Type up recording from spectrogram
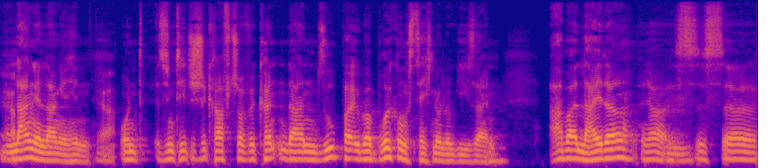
ja. lange, lange hin. Ja. Und synthetische Kraftstoffe könnten da eine super Überbrückungstechnologie sein. Aber leider, ja, mhm. es ist, äh,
